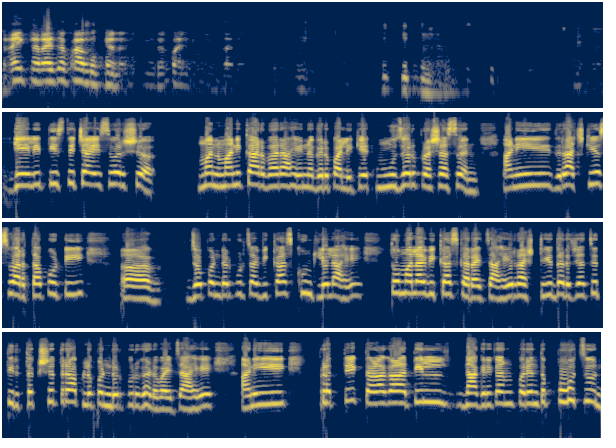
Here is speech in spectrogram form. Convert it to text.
काय करायचं प्रामुख्यानं? गेली तीस ते चाळीस वर्ष. मनमानी कारभार आहे नगरपालिकेत. मुजर प्रशासन आणि राजकीय स्वार्थापोटी जो पंढरपूरचा विकास खुंटलेला आहे तो मला विकास करायचा आहे. राष्ट्रीय दर्जाचे तीर्थक्षेत्र आपलं पंढरपूर घडवायचं आहे. आणि प्रत्येक तळागाळातील नागरिकांपर्यंत पोहोचून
